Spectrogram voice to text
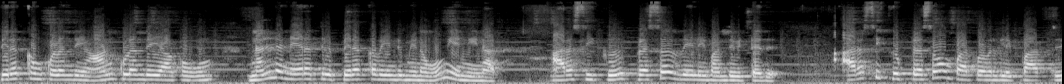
பிறக்கும் குழந்தை ஆண் குழந்தையாகவும் நல்ல நேரத்தில் பிறக்க வேண்டும் எனவும் எண்ணினார். அரசிக்கு பிரசவ வேலை வந்துவிட்டது. அரசிக்கு பிரசவம் பார்ப்பவர்களை பார்த்து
